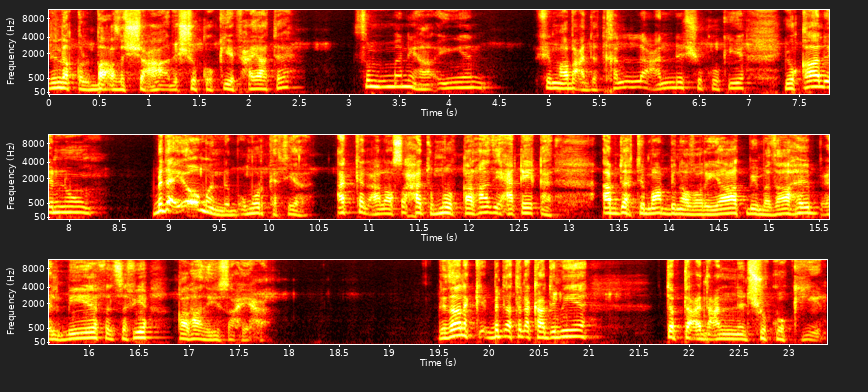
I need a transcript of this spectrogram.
لنقل بعض الشعائر الشكوكية في حياته ثم نهائيا فيما بعد تخلى عن الشكوكية. يقال أنه بدأ يؤمن بأمور كثيرة. أكد على صحة أمور قال هذه حقيقة. أبدأ اهتمام بنظريات بمذاهب علمية فلسفية. قال هذه صحيحة. لذلك بدأت الأكاديمية تبتعد عن الشكوكيين.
